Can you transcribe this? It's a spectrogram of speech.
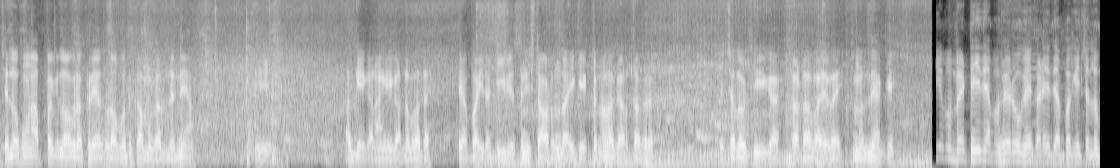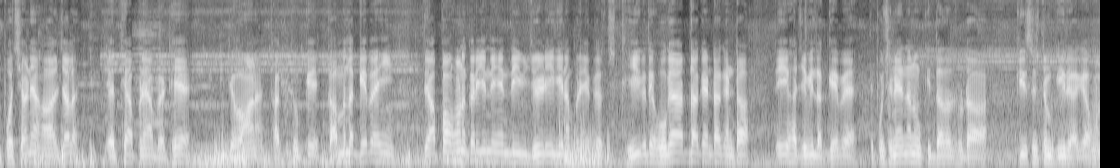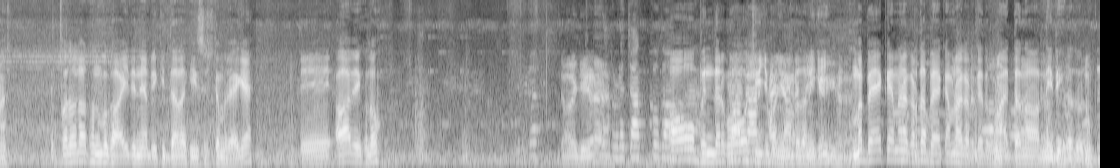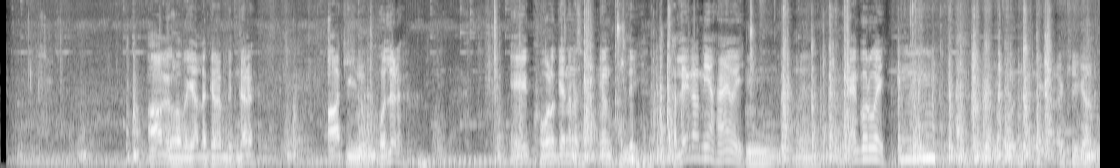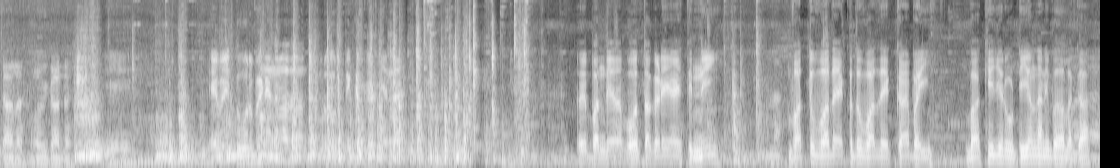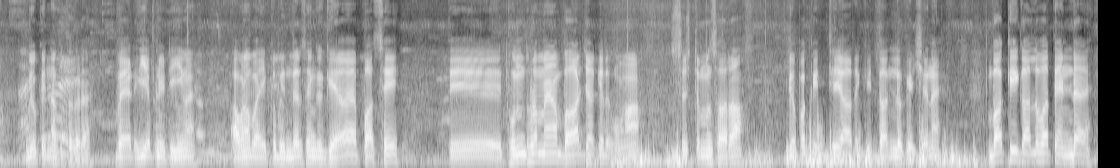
ਚਲੋ ਹੁਣ ਆਪਾਂ ਵੀ ਵਲੌਗ ਰੱਖ ਲਿਆ ਥੋੜਾ ਬਹੁਤ ਕੰਮ ਕਰ ਲੈਂਦੇ ਆ ਤੇ ਅੱਗੇ ਕਰਾਂਗੇ ਗੱਲਬਾਤ। ਤੇ ਆ ਬਾਈ ਦਾ ਟੀਵੀਐਸ ਨਹੀਂ ਸਟਾਰਟ ਹੁੰਦਾ ਸੀ ਕਿੱਕ ਨਾਲ ਕਰਤਾ ਫਿਰ। ਤੇ ਚਲੋ ਠੀਕ ਆ, ਤੁਹਾਡਾ ਬਾਏ ਬਾਏ, ਮਿਲਦੇ ਆ ਅੱਗੇ। ਆਪਾਂ ਬੈਠੇ ਸੀ ਤੇ ਆਪਾਂ ਫਿਰ ਹੋ ਗਏ ਖੜੇ ਤੇ ਆਪਾਂ ਕਿ ਚਲੋ ਪੁੱਛਣੇ ਹਾਲ ਚਾਲ। ਇੱਥੇ ਆਪਣੇ ਆ ਬੈਠੇ ਆ, ਜਵਾਨ, ਥੱਕ ਥੁੱਕ ਕੇ ਕੰਮ ਲੱਗੇ ਪਏ ਸੀ। ਤੇ ਆਪਾਂ ਹੁਣ ਕਰੀ ਜਾਂਦੇ ਹਿੰਦੀ ਜਿਹੜੀ ਕਿ ਨਾ ਬ੍ਰੇਕ ਠੀਕ ਤੇ ਹੋ ਗਿਆ ਅੱਧਾ ਘੰਟਾ ਘੰਟਾ, ਤੇ ਇਹ ਹਜੇ ਵੀ ਲੱਗੇ ਪਏ ਆ। ਤੇ ਪੁੱਛਣੇ ਇਹਨਾਂ ਨੂੰ ਕਿੱਦਾਂ ਦਾ ਤੁਹਾਡਾ, ਕੀ ਸਿਸਟਮ ਕੀ ਰਹਿ ਗਿਆ ਹੁਣ। ਤੇ ਪਤਾ ਲਾ ਤੁਹਾਨੂੰ ਵਿਖਾਈ ਦਿੰਦੇ ਆ ਵੀ ਕਿੱਦਾਂ ਦਾ ਕੀ ਸਿਸਟਮ ਰਹਿ ਗਿਆ। ਤੇ ਆਹ ਵੇਖ ਲਓ ਚੱਲ ਗੇੜਾ ਥੋੜਾ ਚੱਕ ਦਾ ਉਹ ਬਿੰਦਰ ਕੋਲ ਉਹ ਚੀਜ਼ ਬਣੀ ਹੋਈ ਪਤਾ ਨਹੀਂ ਕੀ। ਮੈਂ ਬੈਕ ਕੈਮਰਾ ਕਰਦਾ ਬੈਕ ਕੈਮਰਾ ਕਰਕੇ ਦਿਖਾਉਣਾ ਇਦਾਂ ਦਾ ਨਹੀਂ ਦਿਖਦਾ ਤੁਹਾਨੂੰ। ਆਹ ਵੇਖ ਭਈਆ ਲੱਗਿਆ ਬਿੰਦਰ। ਆ ਚੀਜ਼ ਨੂੰ ਖੋਲਣ। ਇਹ ਖੋਲ ਕੇ ਇਹਨਾਂ ਨੇ ਨੂੰ ਥੱਲੇ। ਥੱਲੇ ਕਰਨੀਆਂ ਹੈ ਓਏ? ਹੈ ਗੁਰੂ ਓਏ? ਰੱਖੀ ਗੱਲ ਚੱਲ ਉਹ ਵੀ ਕੱਢ। ਇਹ ਇਹ ਵੀ ਦੂਰਬੀਨ ਇਹਨਾਂ ਦਾ ਦੂਰ ਦੂਰ ਤੱਕ ਵੇਖ ਜਾਂਦਾ ਇਹ ਬੰਦੇ ਦਾ ਬਹੁਤ ਤਗੜੇ ਆ ਇਹ ਤਿੰਨੇ ਹੀ। ਵੱਧ ਤੋਂ ਵੱਧ ਇੱਕ ਤੋਂ ਵੱਧ ਇੱਕ ਆ ਬਾਈ। ਬਾਕੀ ਜੇ ਰੋਟੀ ਦਾ ਨਹੀਂ ਪਤਾ ਲੱਗਾ ਵੀ ਉਹ ਕਿੰਨਾ ਕੁ ਤਗੜਾ ਬੈਠ ਗਈ ਆਪਣੀ ਟੀਮ ਹੈ। ਆਪਣਾ ਬਾਈ ਇਕਬਿੰਦਰ ਸਿੰਘ ਗਿਆ ਹੋਇਆ ਪਾਸੇ। ਤੇ ਤੁਹਾਨੂੰ ਥੋੜਾ ਮੈਂ ਬਾਹਰ ਜਾ ਕੇ ਦਿਖਾਉਣਾ ਸਿਸਟਮ ਸਾਰਾ ਵੀ ਆਪਾਂ ਕਿੱਥੇ ਆ ਤੇ ਕਿੱਦਾਂ ਦੀ ਲੋਕੇਸ਼ਨ ਹੈ। ਬਾਕੀ ਗੱਲਬਾਤ ਐਂਡ ਹੈ।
